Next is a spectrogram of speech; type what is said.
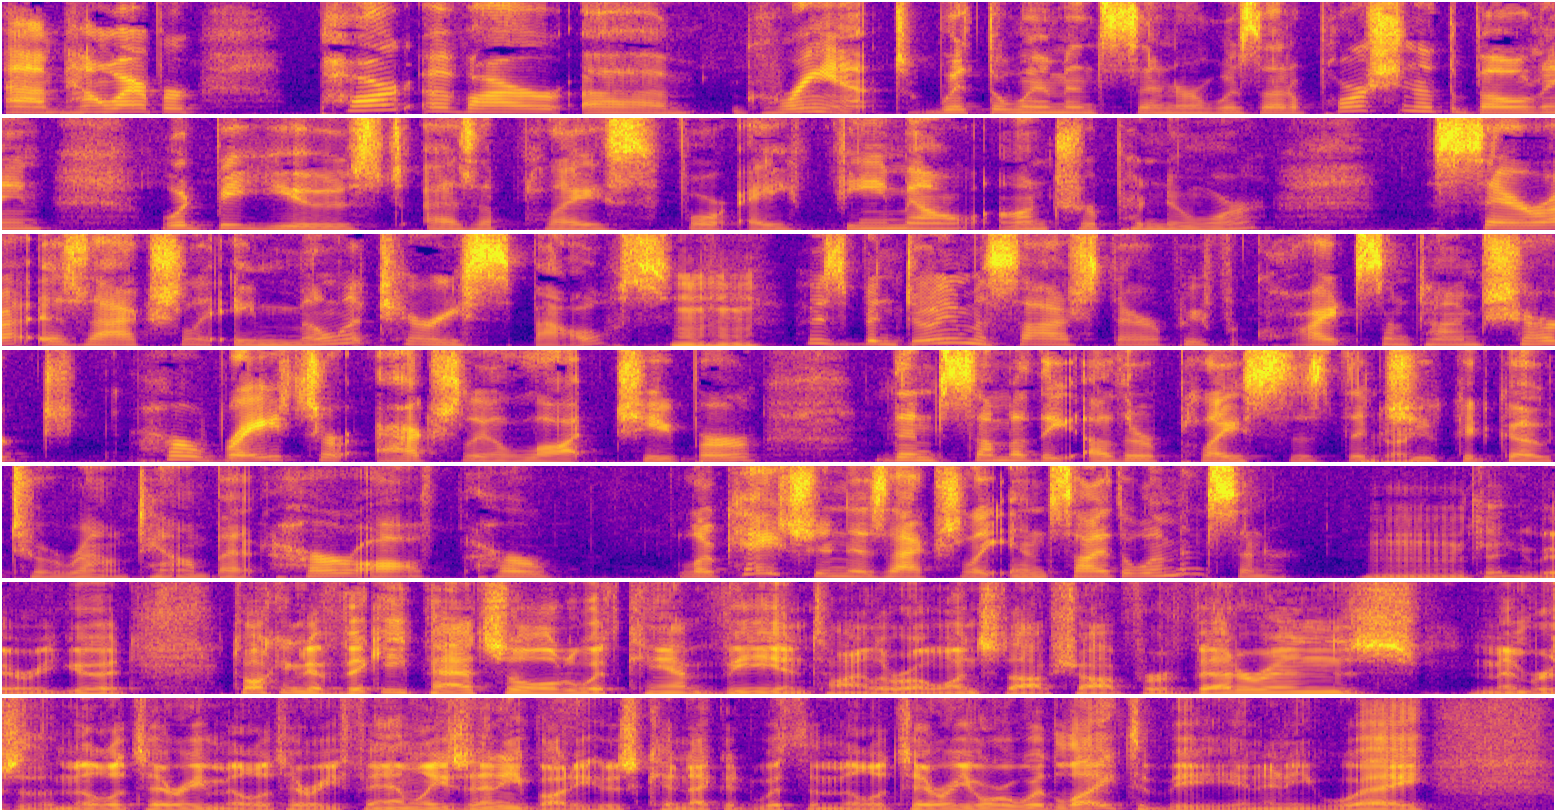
Um, however, part of our um, grant with the Women's Center was that a portion of the building would be used as a place for a female entrepreneur. Sarah is actually a military spouse who's been doing massage therapy for quite some time. Her, her rates are actually a lot cheaper than some of the other places that Okay. you could go to around town. But her off her location is actually inside the Women's Center. Okay, very good. Talking to Vicki Patzold with Camp V in Tyler, a one stop shop for veterans, members of the military, military families, anybody who's connected with the military or would like to be in any way.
